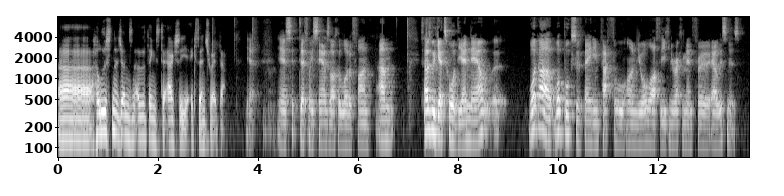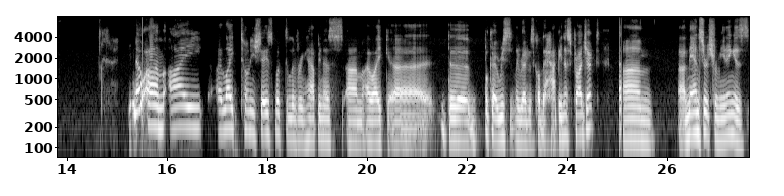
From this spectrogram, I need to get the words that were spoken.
uh, hallucinogens and other things to actually accentuate that. Yeah, yes, it definitely sounds like a lot of fun. Um, so as we get toward the end now, uh, what are what books have been impactful on your life that you can recommend for our listeners? You know, um, I I like Tony Hsieh's book, Delivering Happiness. Um, I like uh, the book I recently read was called The Happiness Project. Um, uh, Man's Search for Meaning is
